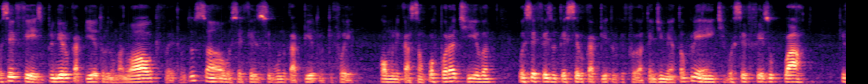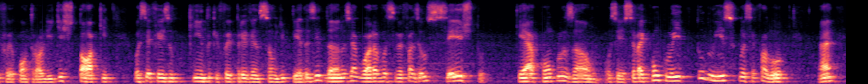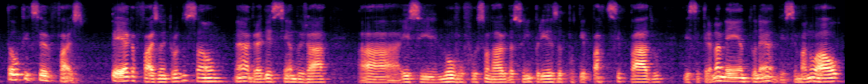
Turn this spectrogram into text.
Você fez o primeiro capítulo do manual, que foi a introdução, você fez o segundo capítulo, que foi comunicação corporativa, você fez o terceiro capítulo, que foi o atendimento ao cliente, você fez o quarto, que foi o controle de estoque, você fez o quinto, que foi prevenção de perdas e danos, e agora você vai fazer o sexto, que é a conclusão, ou seja, você vai concluir tudo isso que você falou. Né? Então, o que você faz? Pega, faz uma introdução, né? agradecendo já a esse novo funcionário da sua empresa por ter participado desse treinamento, né, desse manual,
